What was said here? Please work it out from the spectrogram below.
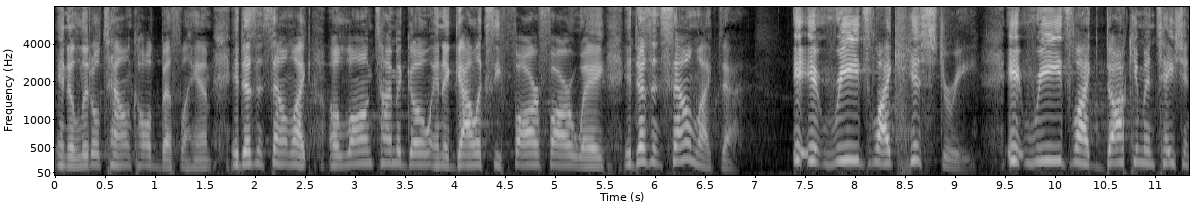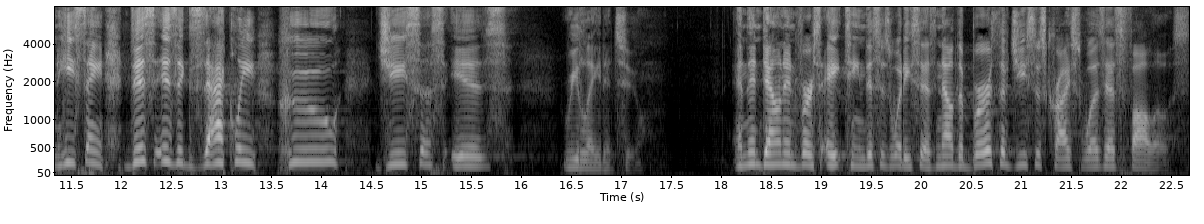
in a little town called Bethlehem. It doesn't sound like a long time ago in a galaxy far, far away. It doesn't sound like that. It, it reads like history. It reads like documentation. He's saying this is exactly who Jesus is related to. And then down in verse 18, this is what he says Now, the birth of Jesus Christ was as follows.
